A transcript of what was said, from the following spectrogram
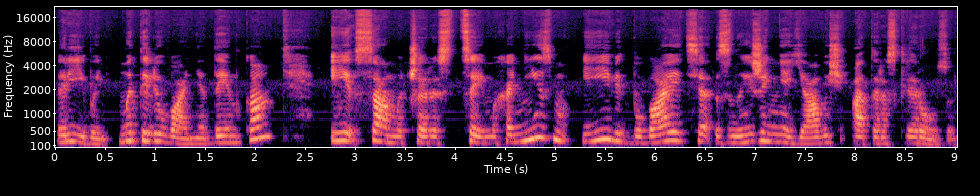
рівень метилювання ДНК, і саме через цей механізм і відбувається зниження явищ атеросклерозу.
